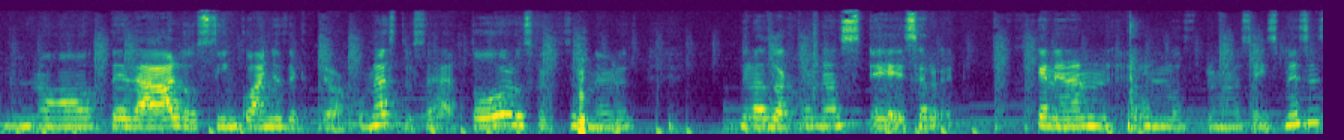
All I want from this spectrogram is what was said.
no te da a los cinco años de que te vacunaste. O sea, todos los efectos secundarios de las vacunas eh, se generan en los primeros seis meses.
